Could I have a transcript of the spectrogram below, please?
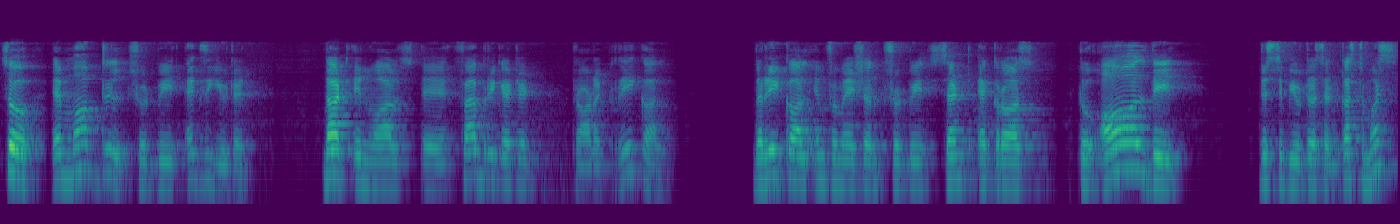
So a mock drill should be executed. That involves a fabricated product recall. The recall information should be sent across to all the distributors and customers.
